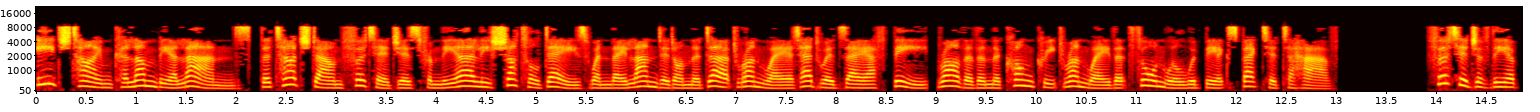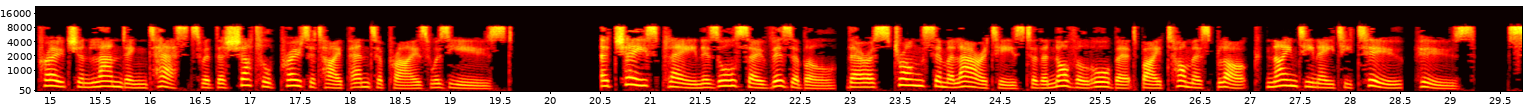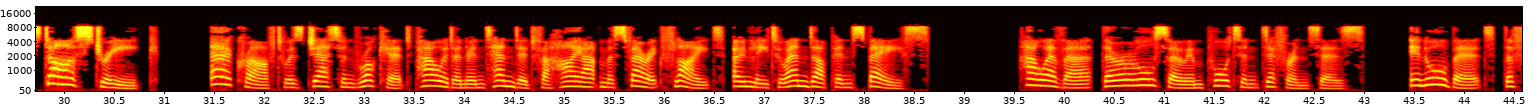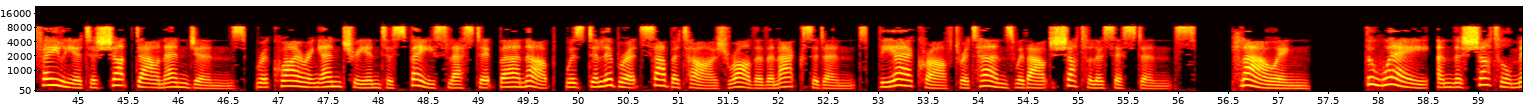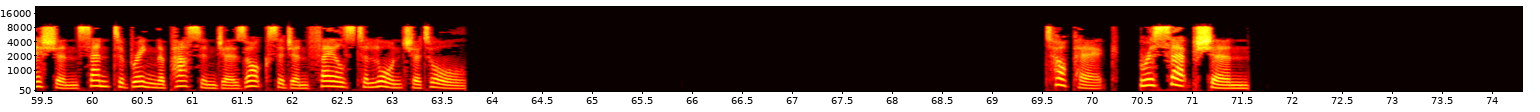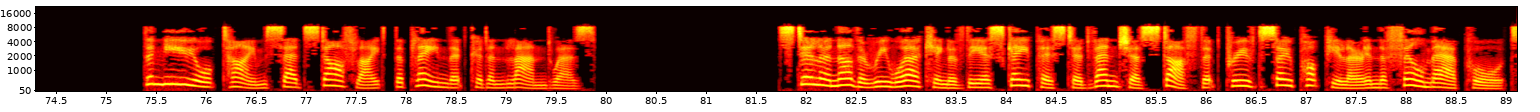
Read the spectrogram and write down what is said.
Each time Columbia lands, the touchdown footage is from the early shuttle days when they landed on the dirt runway at Edwards AFB, rather than the concrete runway that Thornwell would be expected to have. Footage of the approach and landing tests with the shuttle prototype Enterprise was used. A chase plane is also visible. There are strong similarities to the novel Orbit by Thomas Block, (1982), whose Starstreak aircraft was jet and rocket powered and intended for high atmospheric flight, only to end up in space. However, there are also important differences. In orbit, the failure to shut down engines, requiring entry into space lest it burn up, was deliberate sabotage rather than accident. The aircraft returns without shuttle assistance, plowing the way, and the shuttle mission sent to bring the passengers oxygen fails to launch at all. Reception The New York Times said Starflight, the plane that couldn't land was Still another reworking of the escapist adventure stuff that proved so popular in the film Airport.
